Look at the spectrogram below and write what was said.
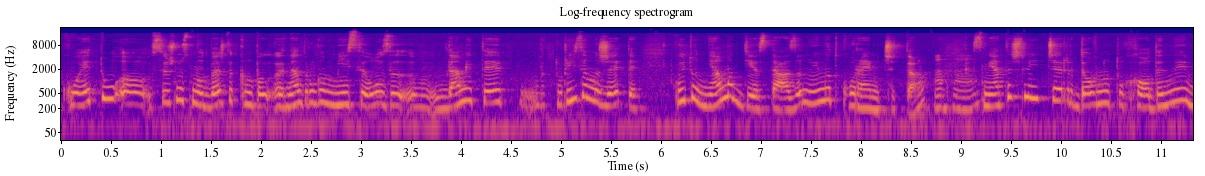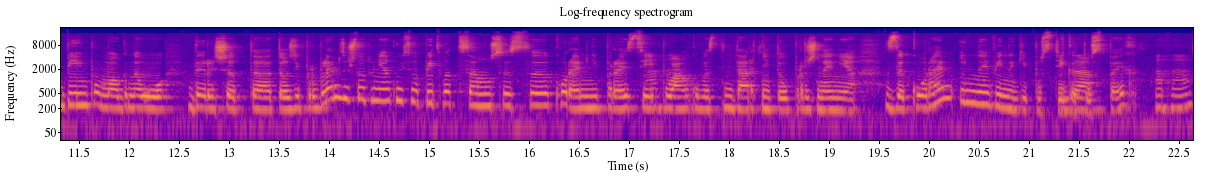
което а, всъщност ме отвежда към една друга мисъл за дамите, дори за мъжете, които нямат диастаза, но имат коремчета. Mm-hmm. Смяташ ли, че редовното ходене би им помогнало да решат а, този проблем, защото някои се опитват само с а, коремни преси, mm-hmm. планкове, стандартните упражнения за корем и не винаги постигат да. успех? Mm-hmm.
